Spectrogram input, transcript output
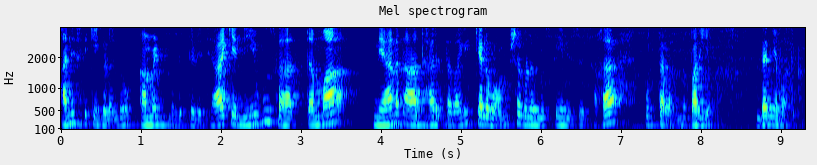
ಅನಿಸಿಕೆಗಳನ್ನು ಕಮೆಂಟ್ನಲ್ಲಿ ತಿಳಿಸಿ. ಹಾಗೆ ನೀವು ಸಹ ತಮ್ಮ ಜ್ಞಾನದ ಆಧಾರಿತವಾಗಿ ಕೆಲವು ಅಂಶಗಳನ್ನು ಸೇರಿಸಿ ಸಹ ಉತ್ತರವನ್ನು ಬರೆಯಬಹುದು. ಧನ್ಯವಾದಗಳು.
